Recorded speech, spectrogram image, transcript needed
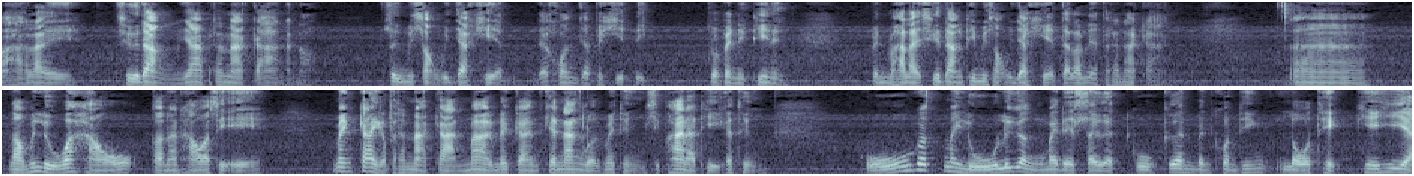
มหาลัยชื่อดังย่านพัฒนาการอะเนาะซึ่งมีสองวิทยาเขต เดี๋ยวคนจะไปคิดอีกก็เป็นอีกที่หนึ่ง เป็นมหาลัยชื่อดังที่มีสองวิทยาเขต แต่เราเรียนพัฒนาการ เราไม่รู้ว่าเฮาตอนนั้นเฮาซีเอแม่งใกล้กับพัฒนาการมากด้วยการแค่นั่งรถไม่ถึง 15 นาทีก็ถึง กูก็ไม่รู้เรื่องไม่ได้เสิร์ช Google เป็นคนที่ low-tech เหี้ย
